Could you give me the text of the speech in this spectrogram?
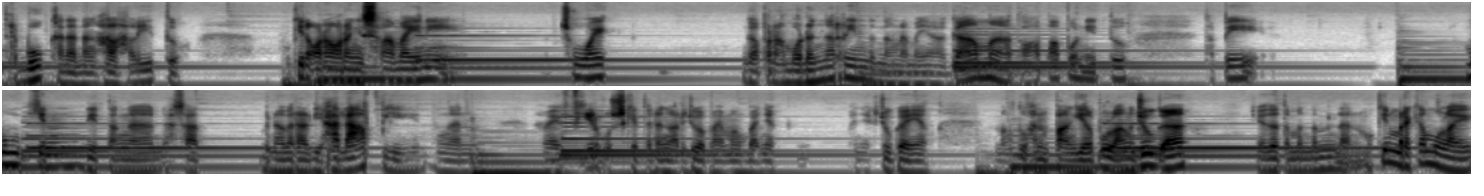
terbuka tentang hal-hal itu. Mungkin orang-orang yang selama ini cuek, nggak pernah mau dengerin tentang namanya agama atau apa pun itu, tapi mungkin di tengah saat benar-benar dihadapi dengan namanya virus kita dengar juga memang banyak banyak juga yang memang Tuhan panggil pulang juga yaitu teman-teman dan mungkin mereka mulai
